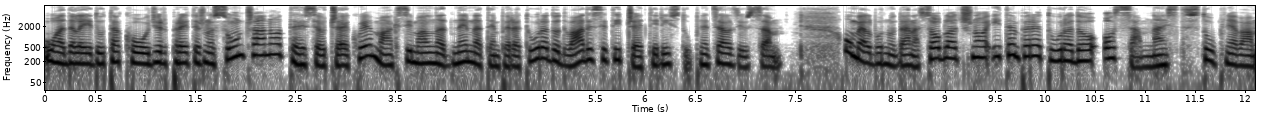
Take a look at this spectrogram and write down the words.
U Adelaidu također pretežno sunčano, te se očekuje maksimalna dnevna temperatura do 24 stupnje Celzijusa. U Melbourneu danas oblačno i temperatura do 18 stupnjeva.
